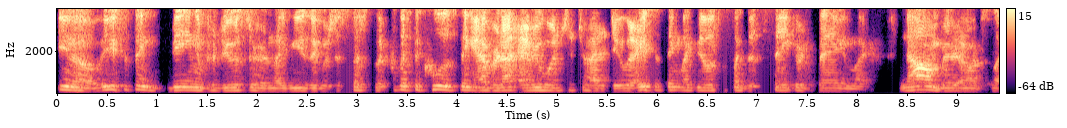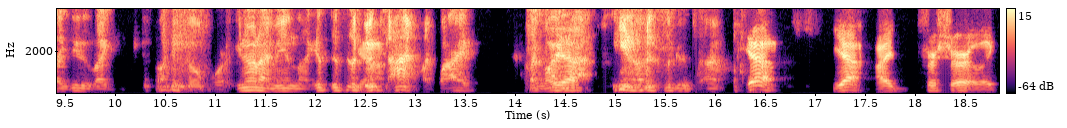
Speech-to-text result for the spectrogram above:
you know, I used to think being a producer and like music was just such the like the coolest thing ever. Not everyone should try to do it. I used to think like it was just like the sacred thing, and like now I'm very Yeah. much like, dude, like fucking go for it. You know what I mean? Like it's it's a Yeah. good time. Like why, like why Oh, yeah. not? You know, it's a good time. Yeah, yeah, I for sure. Like,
